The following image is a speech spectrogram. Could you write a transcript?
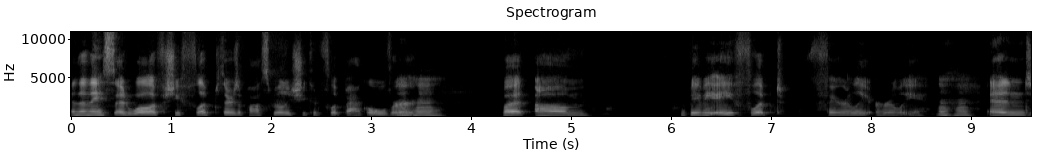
And then they said, well, if she flipped, there's a possibility she could flip back over. hmm But um, baby A flipped fairly early, hmm and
